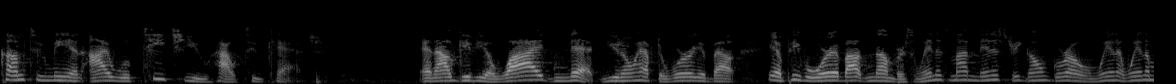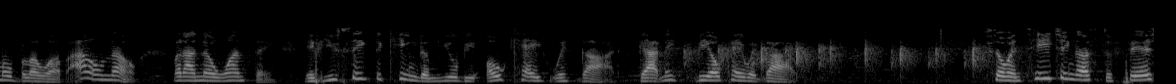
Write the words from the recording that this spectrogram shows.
Come to me and I will teach you how to catch and I'll give you a wide net. You don't have to worry about, you know, people worry about numbers. When is my ministry going to grow? And when, when am going to blow up? I don't know. But I know one thing. If you seek the kingdom, you'll be okay with God. Got me? Be okay with God. So in teaching us to fish,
